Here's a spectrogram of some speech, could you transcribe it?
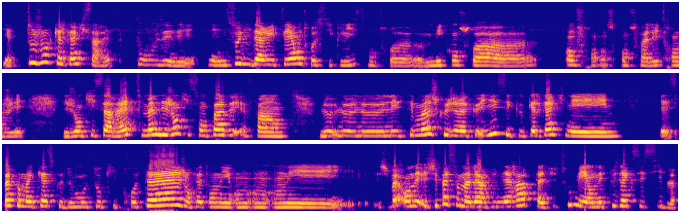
Il y a toujours quelqu'un qui s'arrête pour vous aider. Il y a une solidarité entre cyclistes, entre euh, mais qu'on soit euh, en France, qu'on soit à l'étranger, des gens qui s'arrêtent, même des gens qui sont pas. Enfin, le, le, les témoignages que j'ai recueillis, c'est que quelqu'un qui n'est c'est pas comme un casque de moto qui protège. En fait, on est, on, est, je sais pas, on est, je sais pas si on a l'air vulnérable, pas du tout, mais on est plus accessible.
